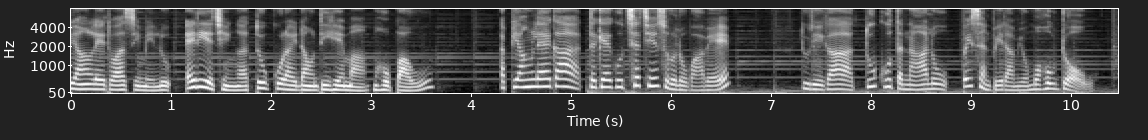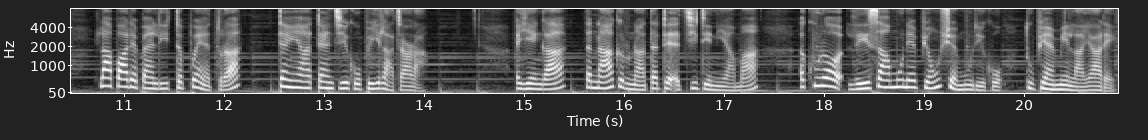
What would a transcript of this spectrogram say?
ပြောင်းလဲသွားစီမယ်လို့အဲ့ဒီအချိန်ကသူ့ကိုယ်တိုင်တောင်တီးခဲမှာမဟုတ်ပါဘူးအပြောင်းလဲကတကယ်ကိုချက်ချင်းဆိုလိုလိုပါပဲလူတွေကသူ့ကိုတနာလို့ပိတ်ဆန်ပေးတာမျိုးမဟုတ်တော့ဘူးလှပတဲ့ပန်းလေးတစ်ပွင့်သူတာတန်ရာတန်ကြီးကိုပေးလာကြတာအရင်ကတနာကရုဏာတတ်တဲ့အကြည့်တင်နေရမှာ အခုတော့လေးစားမှုနဲ့ပြုံးရွှင်မှုတွေကိုသူပြန်မြင်လာရတယ်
